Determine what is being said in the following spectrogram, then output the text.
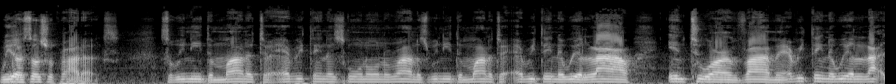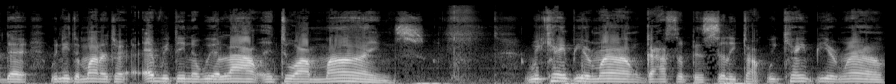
We are social products. So we need to monitor everything that's going on around us. We need to monitor everything that we allow into our environment. Everything that we allow that we need to monitor everything that we allow into our minds. We can't be around gossip and silly talk. We can't be around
